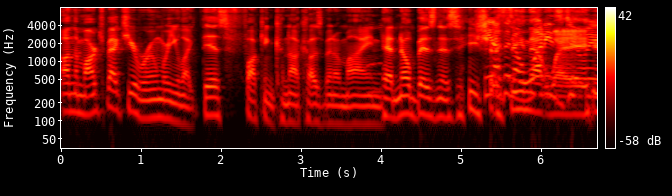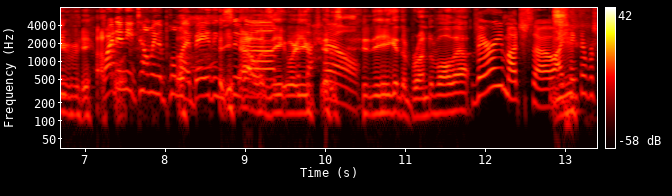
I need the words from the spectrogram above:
On the march back to your room where you like, this fucking Canuck husband of mine had no business. He He should have doesn't know seen what that he's wave. doing. Yeah. Why didn't he tell me to pull my bathing suit yeah, up? was he, were what you the just, hell? did he get the brunt of all that? Very much so. I think there was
